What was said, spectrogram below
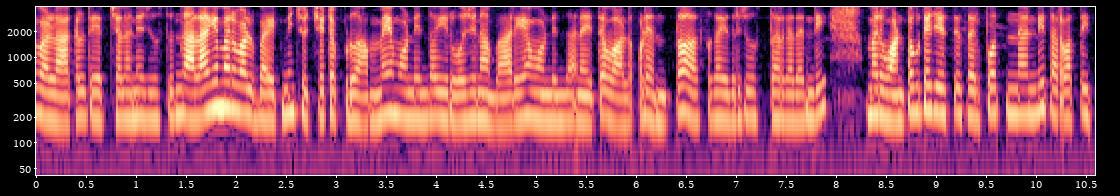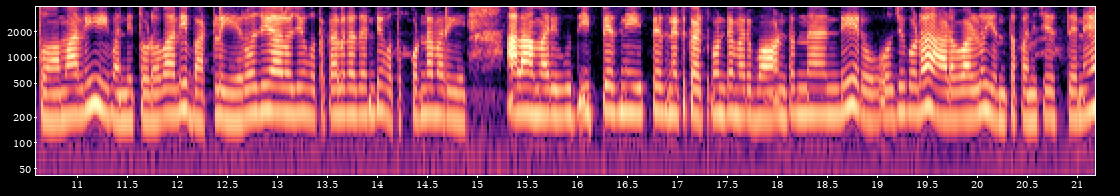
వాళ్ళ ఆకలి తీర్చాలని చూస్తుంది. అలాగే మరి వాళ్ళు బయట నుంచి వచ్చేటప్పుడు అమ్మ ఏం వండిందో ఈ రోజు నా భార్య ఏం వండిందో అని అయితే వాళ్ళు కూడా ఎంతో ఆశగా ఎదురు చూస్తారు కదండి. మరి వంట ఒకటే చేస్తే సరిపోతుందండి. తర్వాత ఈ తోమాలి ఇవన్నీ తుడవాలి బట్టలు ఏ రోజు ఆ రోజే ఉతకాలి కదండి. ఉతకకుండా మరి అలా మరి ఉ- ఇప్పేసి ఇప్పేసినట్టు కట్టుకుంటే మరి బాగుంటుందా అండి? రోజు కూడా ఆడవాళ్ళు ఎంత పని చేస్తేనే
